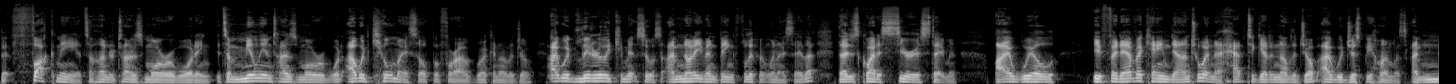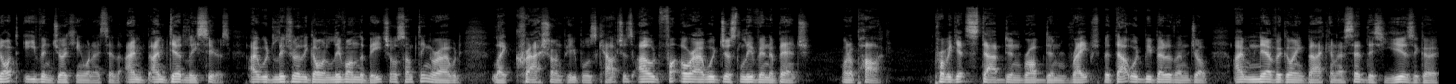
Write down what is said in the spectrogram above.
but fuck me, it's a hundred times more rewarding. It's a million times more rewarding. I would kill myself before I would work another job. I would literally commit suicide. I'm not even being flippant when I say that. That is quite a serious statement. I will, if it ever came down to it and I had to get another job, I would just be homeless. I'm not even joking when I say that. I'm, I'm deadly serious. I would literally go and live on the beach or something, or I would like crash on people's couches. I would, fi- or I would just live in a bench on a park probably get stabbed and robbed and raped, but that would be better than a job. I'm never going back. And I said this years ago.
